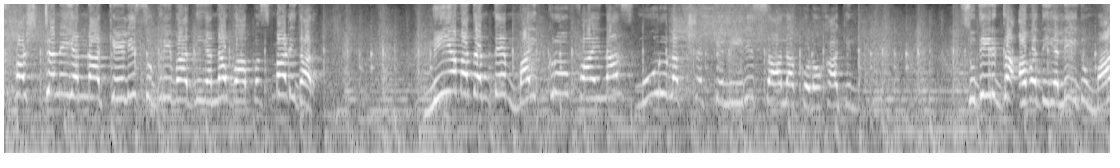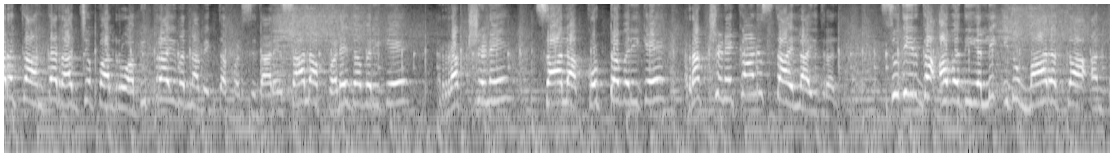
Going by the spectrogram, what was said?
ಸ್ಪಷ್ಟನೆಯನ್ನ ಕೇಳಿ ಸುಗ್ರೀವಾಜ್ಞೆಯನ್ನ ವಾಪಸ್ ಮಾಡಿದ್ದಾರೆ. ನಿಯಮದಂತೆ ಮೈಕ್ರೋ ಫೈನಾನ್ಸ್ ಮೂರು ಲಕ್ಷಕ್ಕೆ ಮೀರಿ ಸಾಲ ಕೊಡೋ ಹಾಗಿಲ್ಲ. ಸುದೀರ್ಘ ಅವಧಿಯಲ್ಲಿ ಇದು ಮಾರಕ ಅಂತ ರಾಜ್ಯಪಾಲರು ಅಭಿಪ್ರಾಯವನ್ನ ವ್ಯಕ್ತಪಡಿಸಿದ್ದಾರೆ. ಸಾಲ ಪಡೆದವರಿಗೆ ರಕ್ಷಣೆ, ಸಾಲ ಕೊಟ್ಟವರಿಗೆ ರಕ್ಷಣೆ ಕಾಣಿಸ್ತಾ ಇಲ್ಲ ಇದರಲ್ಲಿ. ಸುದೀರ್ಘ ಅವಧಿಯಲ್ಲಿ ಇದು ಮಾರಕ ಅಂತ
